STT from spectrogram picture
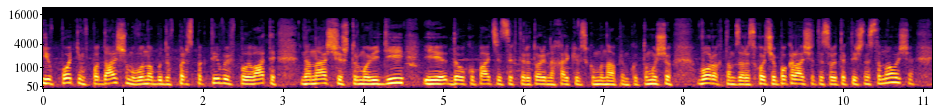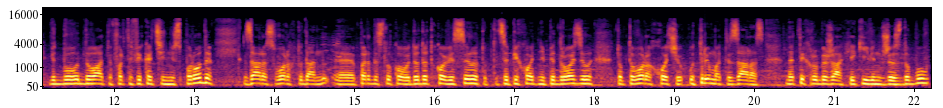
і потім в подальшому воно буде в перспективі впливати на наші штурмові дії і деокупацію цих територій на харківському напрямку, тому що ворог там зараз хоче покращити своє тактичне становище, відбудувати фортифікаційні споруди. Зараз ворог туди е, передислоковує додаткові сили, тобто це піхотні підрозділи. Тобто ворог хоче утримати зараз на тих рубежах, які він вже здобув.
